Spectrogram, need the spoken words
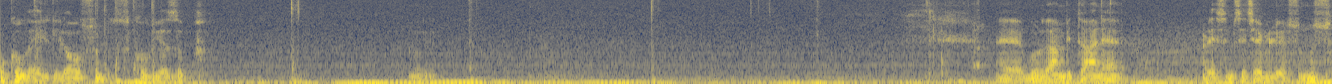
okulla ilgili olsun. School yazıp e, buradan bir tane resim seçebiliyorsunuz.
